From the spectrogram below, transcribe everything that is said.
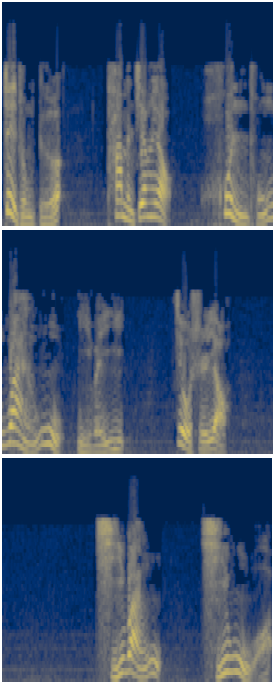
这种德，他们将要混同万物以为一，就是要。其万物，其物我，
